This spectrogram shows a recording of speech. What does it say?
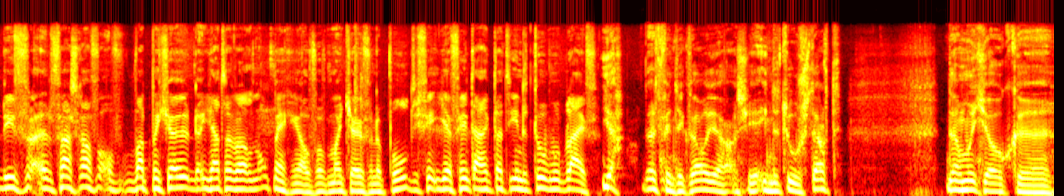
die vra- vraagt zich af of wat Mathieu... Je had er wel een opmerking over, over Mathieu van der Poel. Die vind, jij vindt eigenlijk dat hij in de Tour moet blijven? Ja, dat vind ik wel, ja. Als je in de Tour start, dan moet je ook eh,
